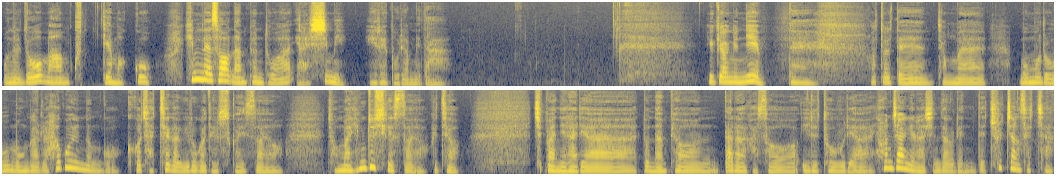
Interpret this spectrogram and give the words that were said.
오늘도 마음 굳게 먹고 힘내서 남편 도와 열심히 일해보렵니다. 유경유님, 네. 어떨 땐 정말 몸으로 뭔가를 하고 있는 거, 그거 자체가 위로가 될 수가 있어요. 정말 힘드시겠어요. 그쵸? 집안일 하랴, 또 남편 따라가서 일 도우랴, 현장 일 하신다 그랬는데 출장 세차.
